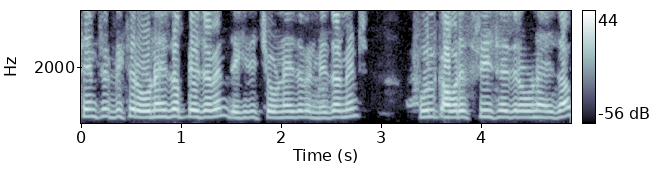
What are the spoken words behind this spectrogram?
সেম ফেব্রিক্স এর ওড়না হিসাব পেয়ে যাবেন। দেখিয়ে দিচ্ছি ওড়না হিসাবের মেজারমেন্ট ফুল কাভারেজ ফ্রি সাইজের ওড়না হিসাব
